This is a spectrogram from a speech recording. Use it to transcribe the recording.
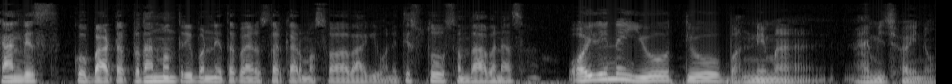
कांग्रेसकोबाट प्रधानमन्त्री बन्ने तपाईँहरू सरकारमा सहभागी हुने त्यस्तो सम्भावना छ? अहिले नै यो त्यो भन्नेमा हामी छैनौं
